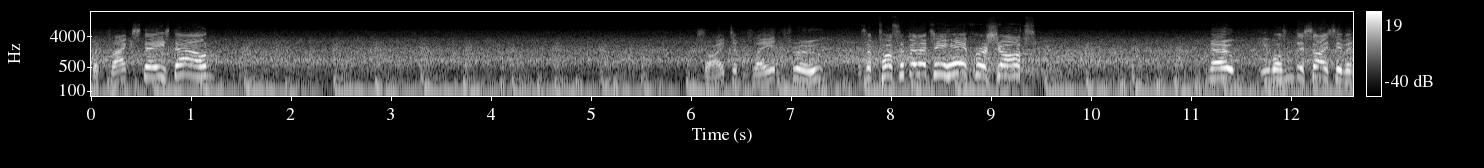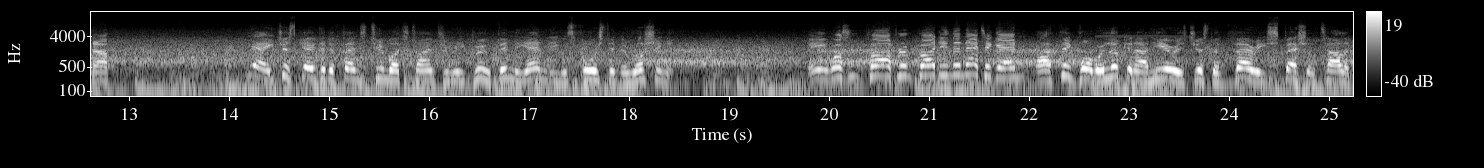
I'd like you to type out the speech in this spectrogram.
The flag stays down. Tried to play it through. There's a possibility here for a shot. No, he wasn't decisive enough. Yeah, he just gave the defence too much time to regroup. In the end, he was forced into rushing it. He wasn't far from finding the net again. I think what we're looking at here is just a very special talent.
